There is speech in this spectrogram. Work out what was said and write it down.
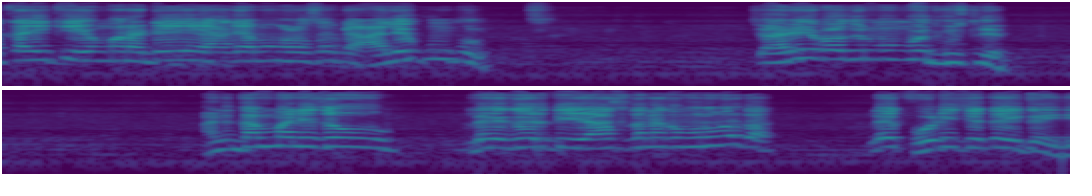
एकाएकी हे मराठी आग्या मंगळासारखे आले कुंकून. चारही बाजून मुंबईत घुसलेत. आणि दम्माने जाऊ. लय गर्दी असलं नका म्हणून बरं का. लय खोडीचे काही काही.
